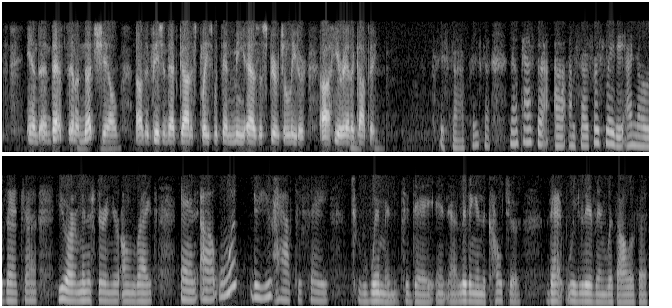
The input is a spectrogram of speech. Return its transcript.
and and that's in a nutshell uh, the vision that God has placed within me as a spiritual leader uh, here at Agape. Praise God, praise God. Now, Pastor, uh, I'm sorry, First Lady, I know that uh, you are a minister in your own right, and uh, what do you have to say to women today in uh, living in the culture that we live in with all of the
